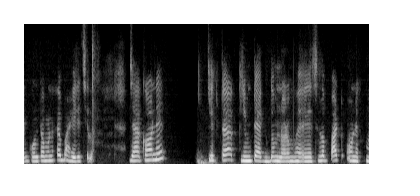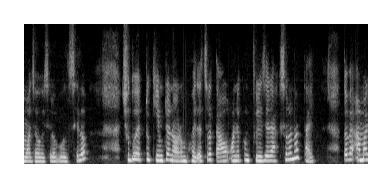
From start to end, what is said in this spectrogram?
এক ঘণ্টা মনে হয় বাহিরে ছিল। যার কারণে কেকটা, ক্রিমটা একদম নরম হয়ে গেছিল বাট অনেক মজা হয়েছিল বলছিল। শুধু একটু ক্রিমটা নরম হয়ে যাচ্ছিল, তাও অনেকক্ষণ ফ্রিজে রাখছিল না, তাই। তবে আমার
